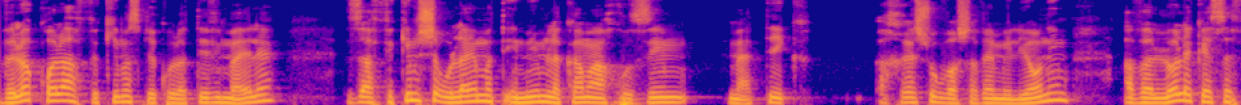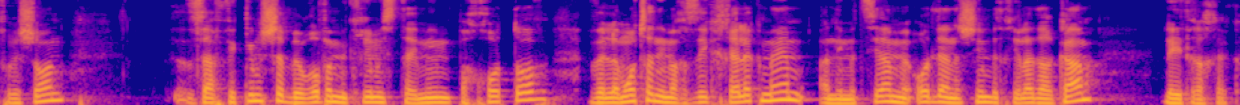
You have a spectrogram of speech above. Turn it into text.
ולא כל האפיקים הספקולטיביים האלה זה אפיקים שאולי מתאימים לכמה אחוזים מהתיק אחרי שהוא כבר שווה מיליונים אבל לא לכסף ראשון זה אפיקים שברוב המקרים מסתיימים פחות טוב ולמרות שאני מחזיק חלק מהם אני מציע מאוד לאנשים בתחילת דרכם להתרחק.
